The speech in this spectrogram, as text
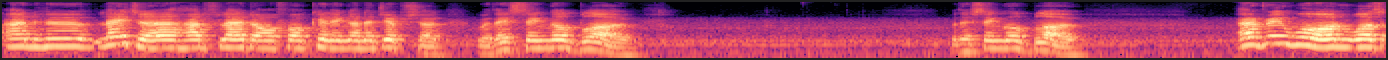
and who later had fled off for killing an Egyptian with a single blow. With a single blow. Everyone was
